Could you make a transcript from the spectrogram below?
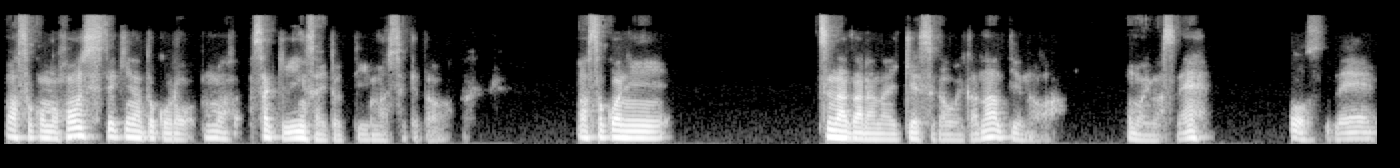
まあそこの本質的なところ、まあさっきインサイトって言いましたけど、まあそこに繋がらないケースが多いかなっていうのは思いますね。そうですね。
